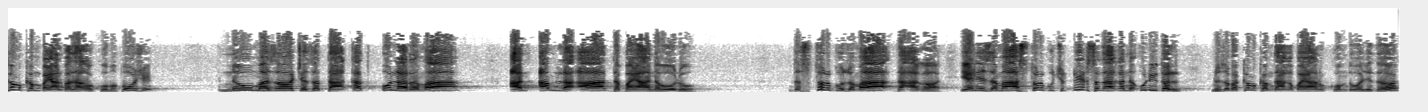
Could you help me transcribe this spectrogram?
کم کم بیان به دا کومه پوه شي نو مزه چې زه طاقت ولرم ان املا د بیانولو د سترګو زما د هغه یعنی زما سترګو چې ډیر څه داغه نه ولیدل نو زه به کم کم داغه بیان کوم د وجه د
